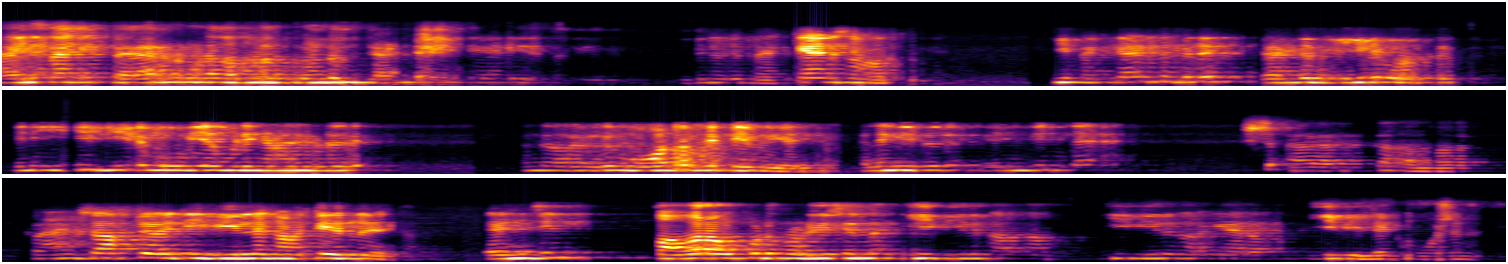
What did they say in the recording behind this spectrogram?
കൈനമാറ്റിക് പെയറിന് കൂടെ നമ്മൾ വീണ്ടും രണ്ട് ലിങ്ക് ആഡ് ചെയ്തിട്ട് ഇതിനൊരു മെക്കാനിസം ആക്കി ഈ മെക്കാനിസത്തിൽ രണ്ട് വീൽ കൊടുത്ത് ഇനി ഈ വീൽ മൂവ് ചെയ്യാൻ വേണ്ടി ഞാൻ ഇവിടെ എന്താ പറയുക ഒരു മോട്ടോർ ഫിറ്റ് ചെയ്ത് വിചാരിക്കും. അല്ലെങ്കിൽ ഇതൊരു എഞ്ചിന്റെ ക്രാങ്ക് ഷാഫ്റ്റ് ആയിട്ട് ഈ വീലിനെ കണക്ട് ചെയ്തിട്ട് എഞ്ചിൻ പവർ ഔട്ട്പുട്ട് പ്രൊഡ്യൂസ് ചെയ്യുന്ന ഈ വീൽ കറങ്ങാൻ. ഈ വീൽ കറങ്ങിയാലോ ഈ വീലിലേക്ക് മോഷൻ എത്തി.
